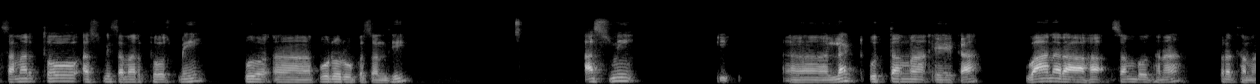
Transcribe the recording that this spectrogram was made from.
ಸಮರ್ಥೋ ಅಸ್ಮಿ, ಸಮರ್ಥೋಸ್ಮಿ ಪೂರ್ವ ರೂಪ ಸಂಧಿ ಅಸ್ಮಿ ಲಟ್, ಉತ್ತಮ, ಏಕ, ವಾನರಾಹ, ಸಂಬೋಧನ, ಪ್ರಥಮ.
